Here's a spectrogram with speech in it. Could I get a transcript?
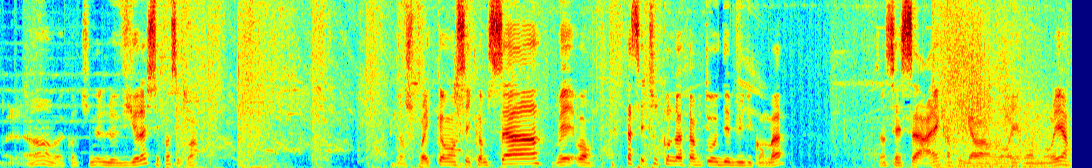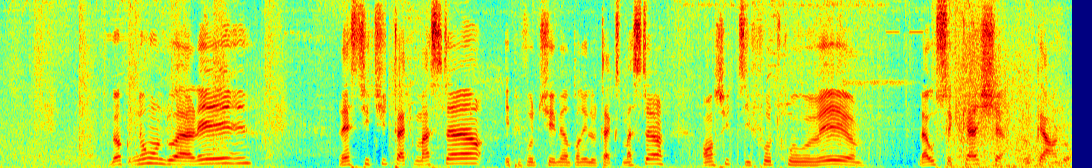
Voilà, on va continuer. Le violet, je sais pas c'est quoi. Donc je pourrais commencer comme ça, mais bon, ça c'est tout qu'on doit faire plutôt au début du combat. Ça ne sert à rien quand les gars vont mourir. Donc nous on doit aller l'Institut Tax Master, et puis il faut tuer bien entendu le Tax Master. Ensuite il faut trouver euh, là où se cache le cargo.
